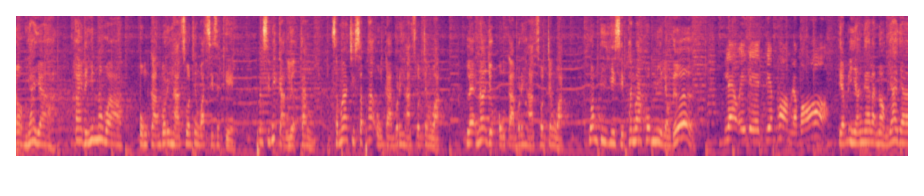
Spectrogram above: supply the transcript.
น้องย่ายาไอ้ายได้ยินมาว่าองค์การบริหารส่วนจังหวัดศรีสะเกษเพิ่นสิมีการเลือกตั้ง สมาชิกสภาองค์การบริหารส่วนจังหวัด และนายกองค์การบริหารส่วนจังหวัด วันที่ 20ธันวาคมนี้แล้วเด้อแล้วไอเดย์เตรียมพร้อมแล้วบอเตรียมอีหยังแน่ล่ะน้องย่ายา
